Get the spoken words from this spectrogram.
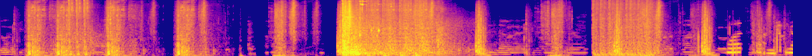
What on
